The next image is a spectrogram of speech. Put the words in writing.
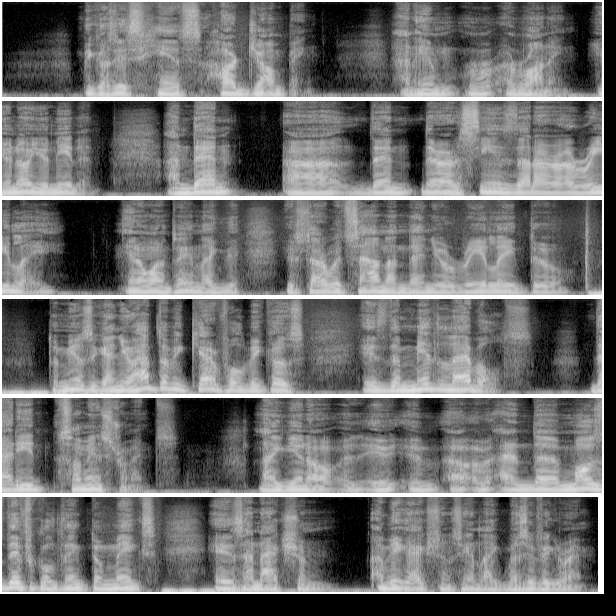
because it's his heart jumping and him r- running. You know you need it, and then uh, then there are scenes that are a relay you know what I'm saying? Like the, you start with sound and then you relay to to music, and you have to be careful because it's the mid levels that eat some instruments. Like you know, if, if, uh, and the most difficult thing to mix is an action, a big action scene like Pacific Rim,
